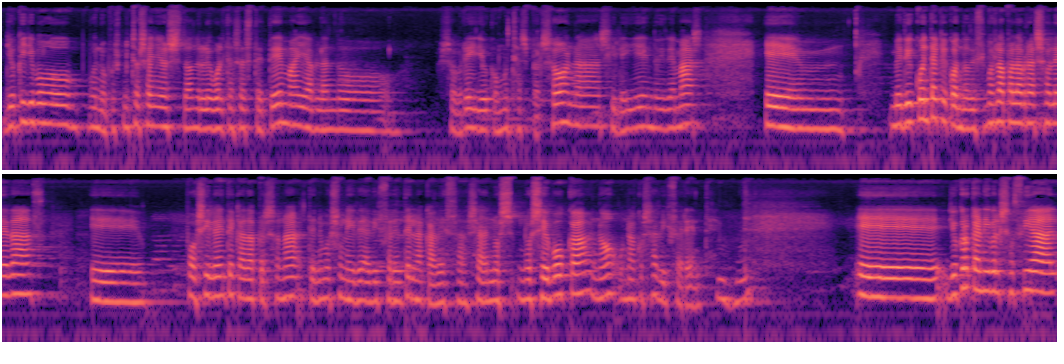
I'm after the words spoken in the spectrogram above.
yo que llevo bueno, pues muchos años dándole vueltas a este tema y hablando sobre ello con muchas personas y leyendo y demás, eh, me doy cuenta que cuando decimos la palabra soledad, eh, posiblemente cada persona tenemos una idea diferente en la cabeza, o sea, nos, nos evoca ¿no? una cosa diferente. Eh, yo creo que a nivel social,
